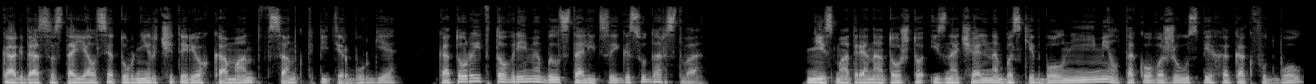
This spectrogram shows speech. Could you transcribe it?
когда состоялся турнир четырех команд в Санкт-Петербурге, который в то время был столицей государства. Несмотря на то, что изначально баскетбол не имел такого же успеха, как футбол,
